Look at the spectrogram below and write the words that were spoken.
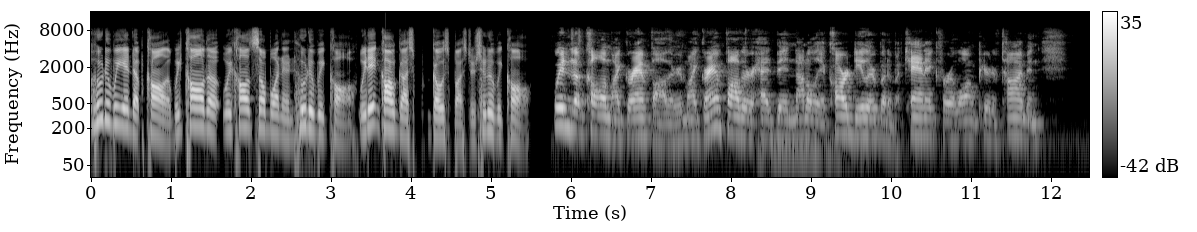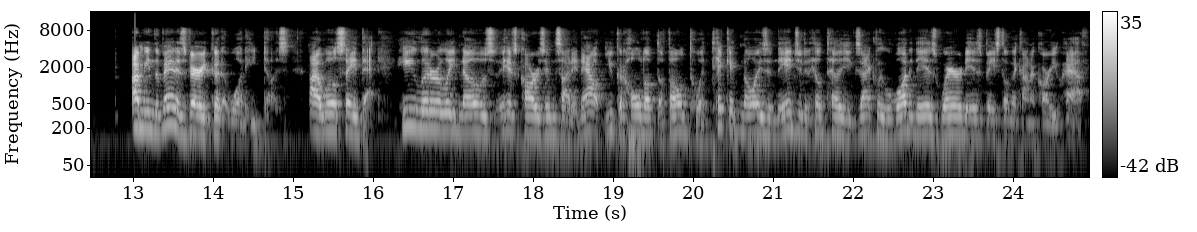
who did we end up calling? We called a we called someone, and who did we call? We didn't call Gus, Ghostbusters. Who did we call? We ended up calling my grandfather, and my grandfather had been not only a car dealer but a mechanic for a long period of time. And I mean, the man is very good at what he does. I will say that. He literally knows his cars inside and out. You could hold up the phone to a ticket noise in the engine and he'll tell you exactly what it is, where it is, based on the kind of car you have.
